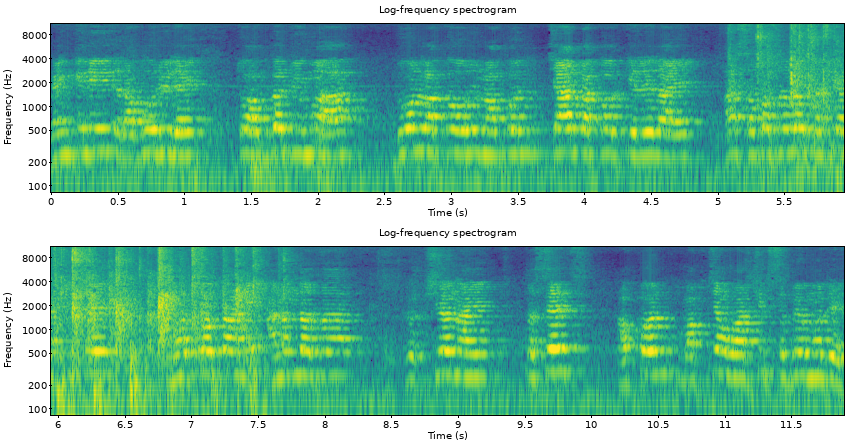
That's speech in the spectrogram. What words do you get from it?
बँकेने राबवलेली आहे. तो अपघात विमा हा दोन लाखावरून आपण चार लाखावर केलेला आहे. हा सभासदांसाठी अतिशय महत्त्वाचा आणि आनंदाचा क्षण आहे. तसेच आपण मागच्या वार्षिक सभेमध्ये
